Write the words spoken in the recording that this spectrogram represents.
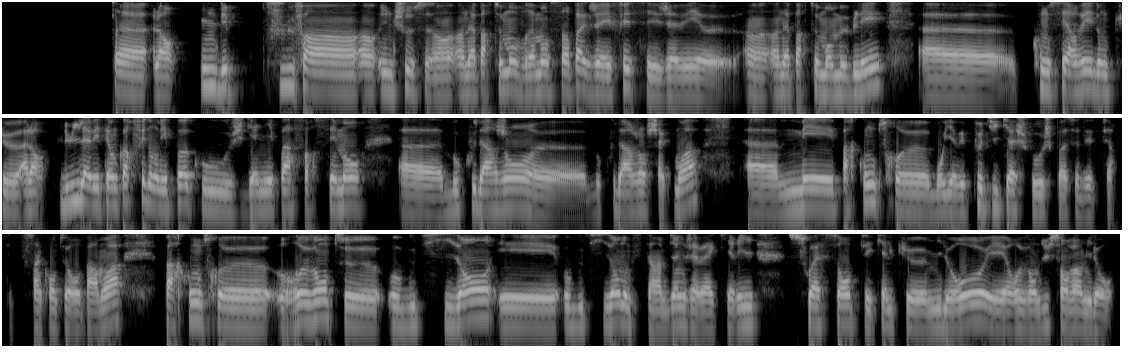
Euh, alors, une des plus, enfin, une chose, un, appartement vraiment sympa que j'avais fait, c'est j'avais euh, un, appartement meublé, euh, conservé. Donc, alors lui, il avait été encore fait dans l'époque où je gagnais pas forcément euh, beaucoup d'argent, euh, beaucoup d'argent chaque mois. Euh, mais par contre, bon, il y avait petit cash flow, je sais pas, ça devait faire peut-être 50 euros par mois. Par contre, revente au bout de 6 ans et au bout de 6 ans, donc c'était un bien que j'avais acquéri 60 et quelques mille euros et revendu 120 000 euros.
